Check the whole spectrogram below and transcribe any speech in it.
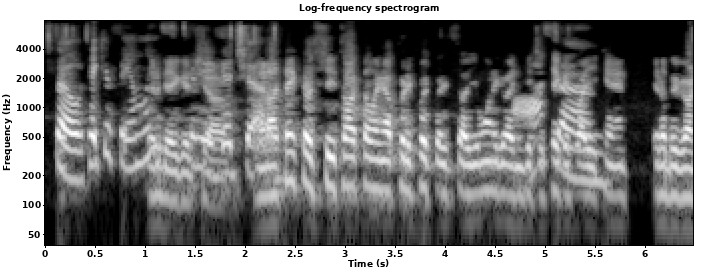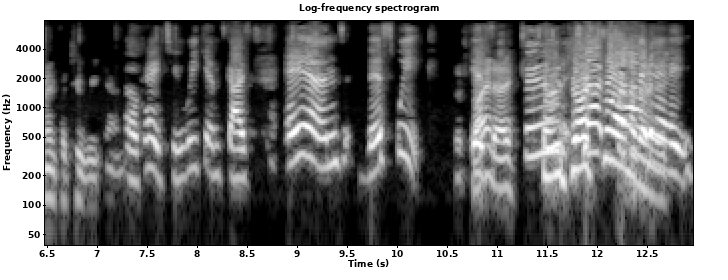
So take your family. It'll be a good gonna show. Be a good show. And I think those seats are filling up pretty quickly, so you want to go ahead and get your tickets while you can. It'll be running for two weekends. okay, two weekends, guys, and this week This is Friday. Food, Food Truck, Truck Friday. Friday.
